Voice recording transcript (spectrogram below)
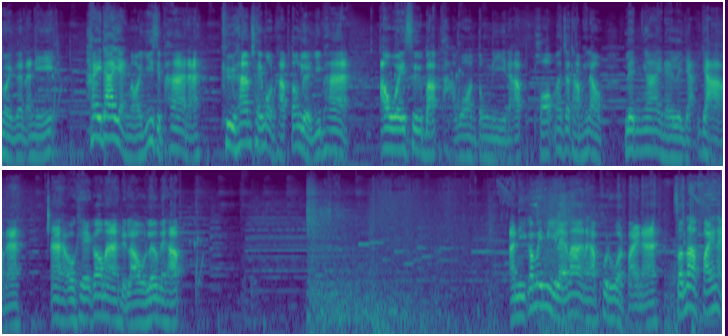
หน่วยเงินอันนี้ ให้ได้อย่างน้อย 25 นะ คือห้ามใช้หมดครับต้องเหลือ 25 เอาไว้ซื้อบัฟถาวรตรงนี้นะครับ เพราะมันจะทำให้เราเล่นง่ายในระยะยาวนะ อะโอเคก็มาเดี๋ยวเราเริ่มเลยครับ อันนี้ก็ไม่มีอะไรมากนะครับพูดหวดไปนะสำหรับไฟไหน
